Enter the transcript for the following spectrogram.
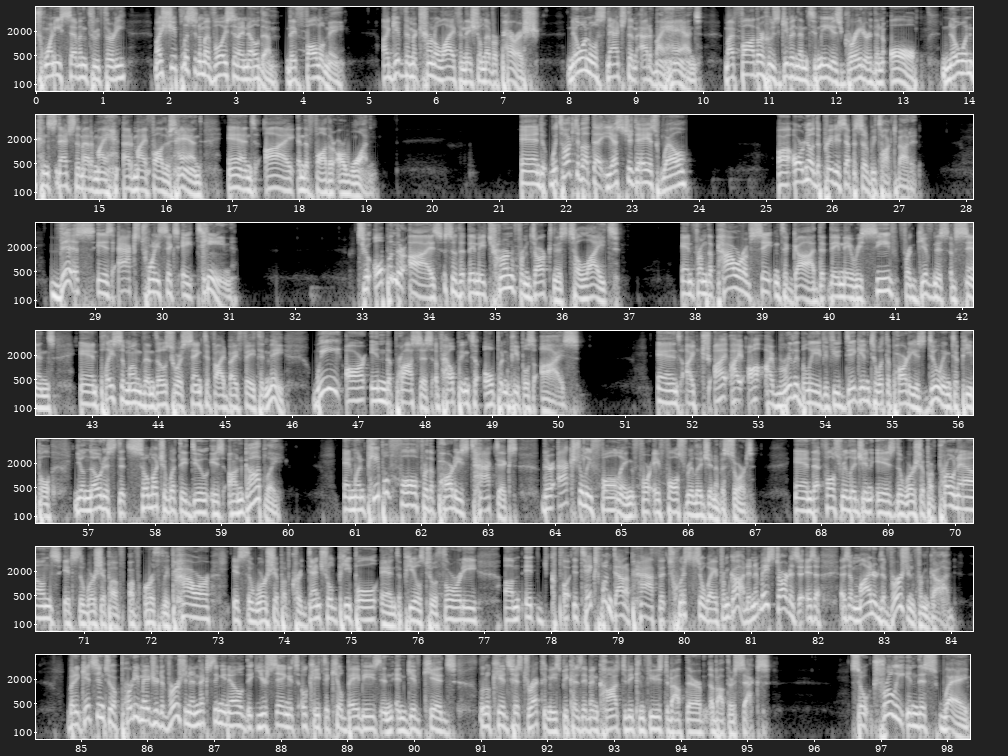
27 through 30. My sheep listen to my voice, and I know them. They follow me. I give them eternal life, and they shall never perish. No one will snatch them out of my hand. My Father, who's given them to me, is greater than all. No one can snatch them out of my out of my Father's hand, and I and the Father are one. And we talked about that yesterday as well. Uh, or no, the previous episode we talked about it. This is Acts 26 18 to open their eyes so that they may turn from darkness to light and from the power of Satan to God, that they may receive forgiveness of sins and place among them those who are sanctified by faith in me. We are in the process of helping to open people's eyes. And I, I, I, I really believe if you dig into what the party is doing to people, you'll notice that so much of what they do is ungodly. And when people fall for the party's tactics, they're actually falling for a false religion of a sort. And that false religion is the worship of pronouns. It's the worship of, of earthly power. It's the worship of credentialed people and appeals to authority. Um, it, it takes one down a path that twists away from God. And it may start as a, as a, as a minor diversion from God but it gets into a pretty major diversion. And next thing you know, that you're saying it's okay to kill babies and, and give kids, little kids, hysterectomies because they've been caused to be confused about their about their sex. So truly, in this way,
